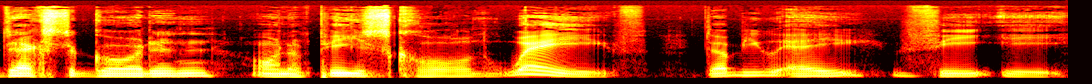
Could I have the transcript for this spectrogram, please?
Dexter Gordon on a piece called Wave, W A V E.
